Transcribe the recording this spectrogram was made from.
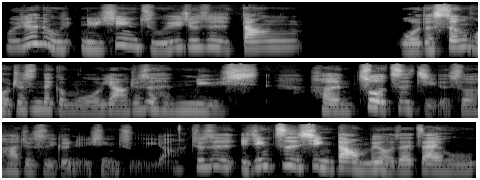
我觉得女女性主义就是当我的生活就是那个模样，就是很女性、很做自己的时候，她就是一个女性主义啊，就是已经自信到没有再在乎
